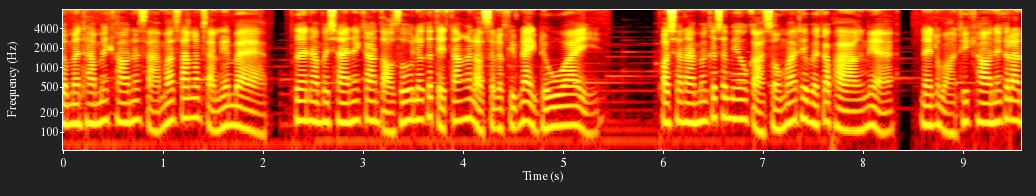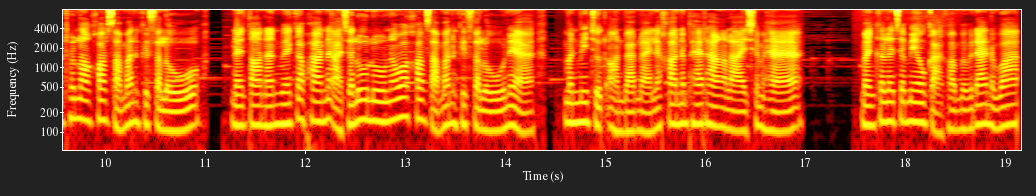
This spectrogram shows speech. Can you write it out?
จนมันทำให้เขานั้นสามารถสร้างลำแสงเลียนแบบ เพื่อนำไปใช้ในการต่อสู้แล้วก็ติดตั้งให้เหล่าซาราฟิมได้อีกด้วย เพราะฉะนั้นมันก็จะมีโอกาสสูงมากที่เวก้าพังเนี่ย ในระหว่างที่เขาเนี่ยกำลังทดลองความสามารถขอสรู้ในตอนนั้นเวก้าพังเนี่ยอาจจะรู้รู้นะว่าความสามารถขอสรู้เนี่ยมันมีจุดอ่อนแบบไหนและเขานั้นแพ้ทางอะไรใช่ไหมฮะมันก็เลยจะมีโอกาสความเป็นไปได้นะว่า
